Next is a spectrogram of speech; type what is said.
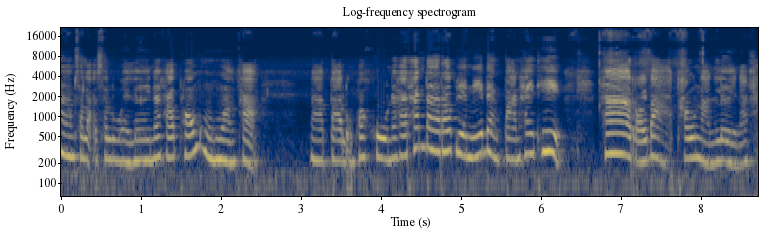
งามสละสลวยเลยนะคะ พร้อมห่วงห่วงๆค่ะ น้าตาหลวงพ่อคูณนะคะ ท่านได้รับเหรียญนี้แบ่งปันให้ที่ 500 บาทเท่านั้นเลยนะค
